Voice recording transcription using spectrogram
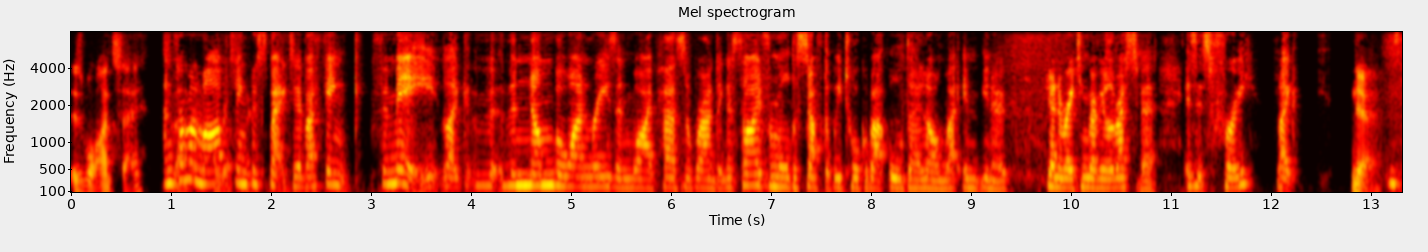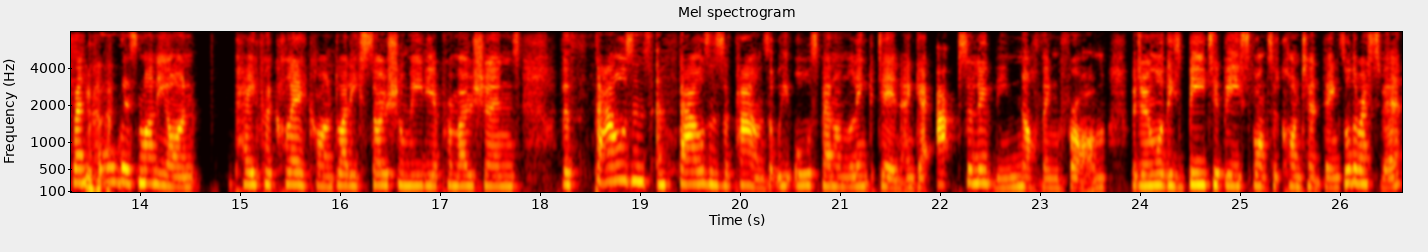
is what I'd say. And from a marketing perspective, I think for me, like the, the, number one reason why personal branding, aside from all the stuff that we talk about all day long, like in you know generating revenue, all the rest of it, is it's free. Like, yeah, you spend all this money on pay per click on bloody social media promotions, the thousands and thousands of pounds that we all spend on LinkedIn and get absolutely nothing from. We're doing all these B2B sponsored content things, all the rest of it.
